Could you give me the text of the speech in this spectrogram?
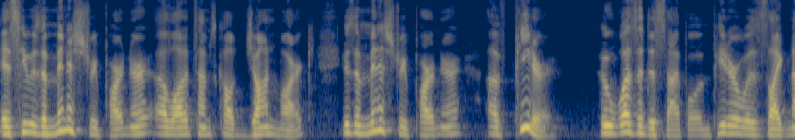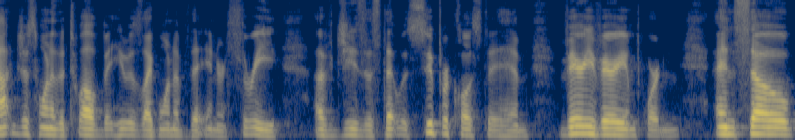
is he was a ministry partner, a lot of times called John Mark. He was a ministry partner of Peter, who was a disciple. And Peter was like not just one of the 12, but he was like one of the inner three of Jesus that was super close to him. Very, very important. And so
